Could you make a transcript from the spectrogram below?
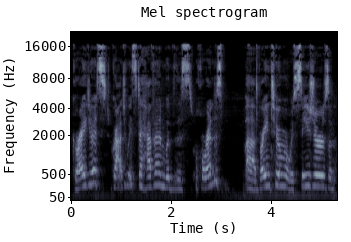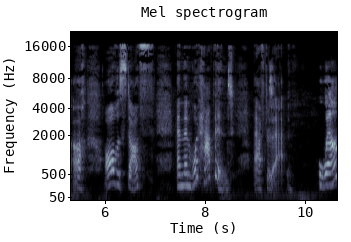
graduates, graduates to heaven with this horrendous uh, brain tumor with seizures and uh, all the stuff. And then what happened after that? Well,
